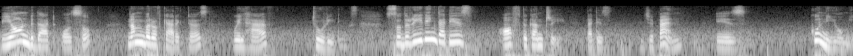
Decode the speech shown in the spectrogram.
beyond that also number of characters will have two readings. So, the reading that is of the country that is Japan is kunyomi.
